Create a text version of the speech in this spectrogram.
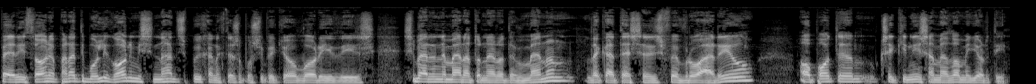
περιθώρια παρά την πολύ γόνιμη συνάντηση που είχαν χθες, όπως είπε και ο Βορύδης. Σήμερα είναι μέρα των ερωτευμένων, 14 Φεβρουαρίου. Οπότε ξεκινήσαμε εδώ με γιορτή.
